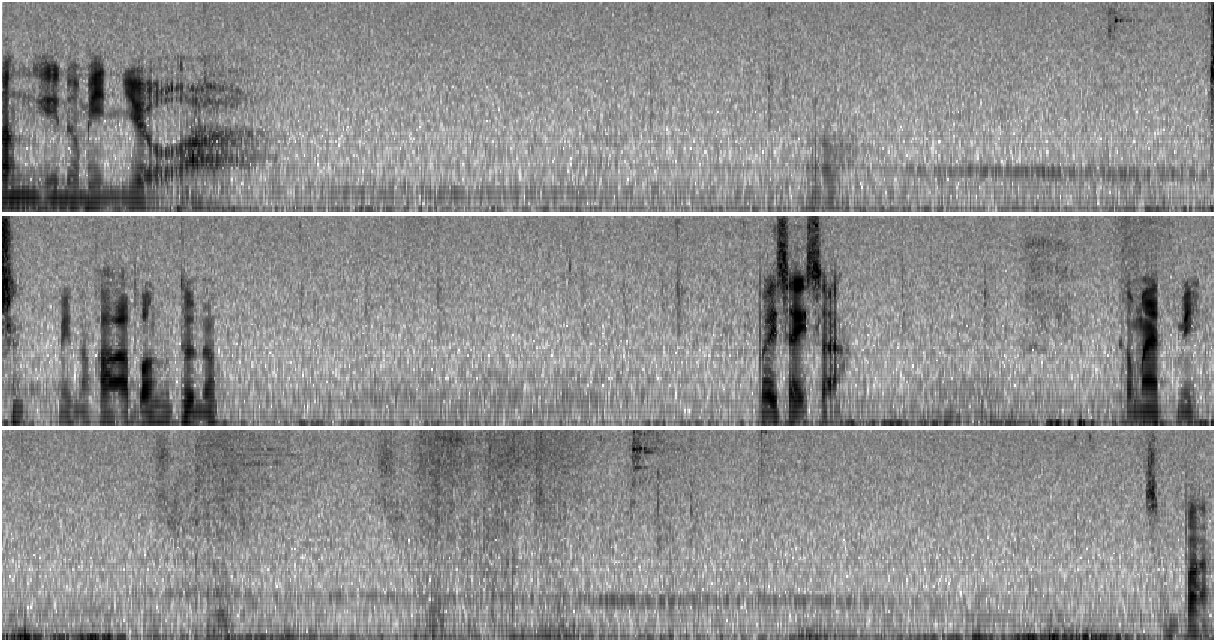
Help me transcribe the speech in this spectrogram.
Ayan. Tang inumin nyo. Oh. May nakaabang dun oh. Pa isa-isa. Come at me. Saan pa?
